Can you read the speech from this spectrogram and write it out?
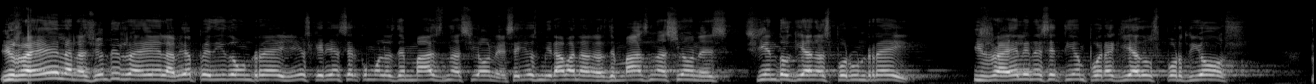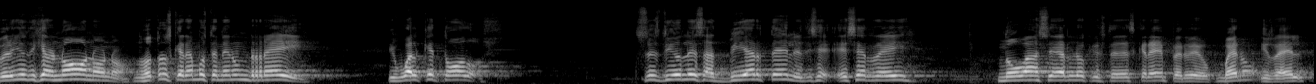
Israel, la nación de Israel, había pedido un rey y ellos querían ser como las demás naciones. Ellos miraban a las demás naciones siendo guiadas por un rey. Israel en ese tiempo era guiados por Dios. Pero ellos dijeron, no, no, no, nosotros queremos tener un rey igual que todos. Entonces Dios les advierte, les dice, ese rey no va a hacer lo que ustedes creen, pero bueno, Israel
